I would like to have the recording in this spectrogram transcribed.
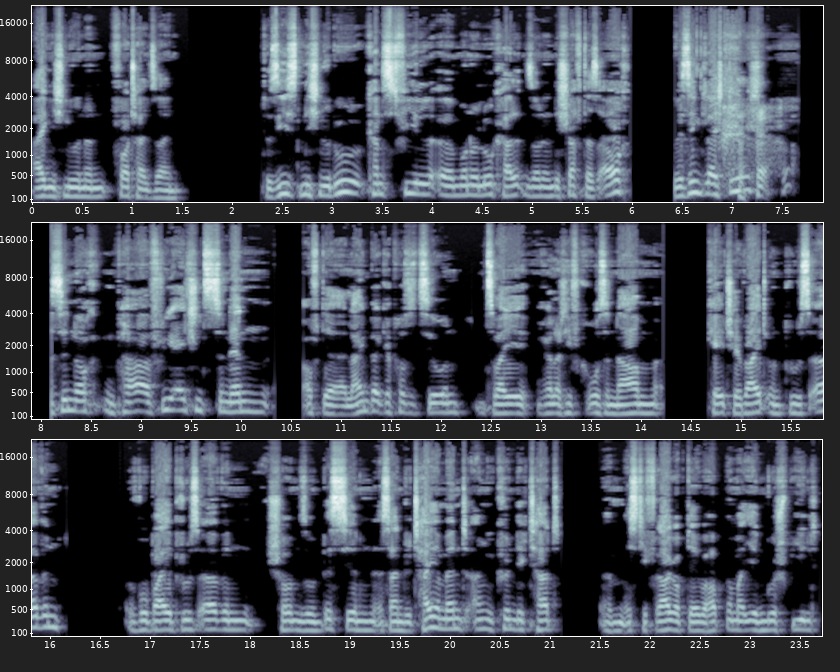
eigentlich nur ein Vorteil sein. Du siehst, nicht nur du kannst viel äh, Monolog halten, sondern ich schaff das auch. Wir sind gleich durch. es sind noch ein paar Free Agents zu nennen auf der Linebacker-Position. Zwei relativ große Namen, KJ Wright und Bruce Irvin. Wobei Bruce Irvin schon so ein bisschen sein Retirement angekündigt hat. Ähm, ist die Frage, ob der überhaupt nochmal irgendwo spielt.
